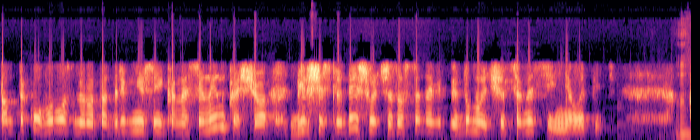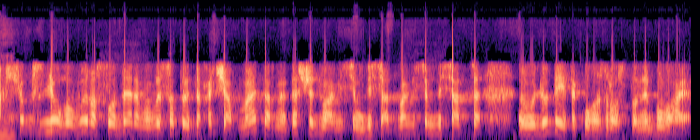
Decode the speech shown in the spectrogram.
Там такого розміру та дрібнісінька насінинка, що більшість людей швидше за все навіть не думають, що це насіння летить. А щоб з нього виросло дерево висотою да хоча б метр, не те, що 2,80. 2,80 це е, у людей такого зросту не буває.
